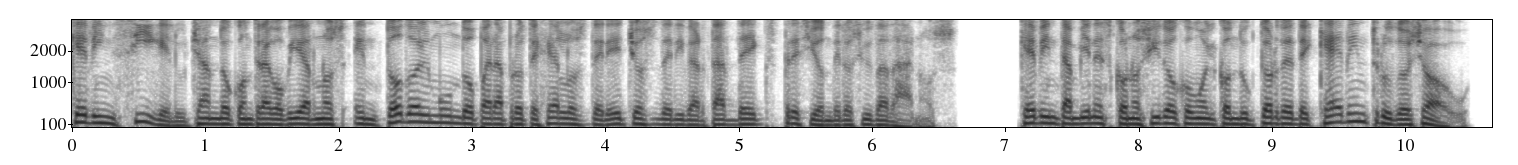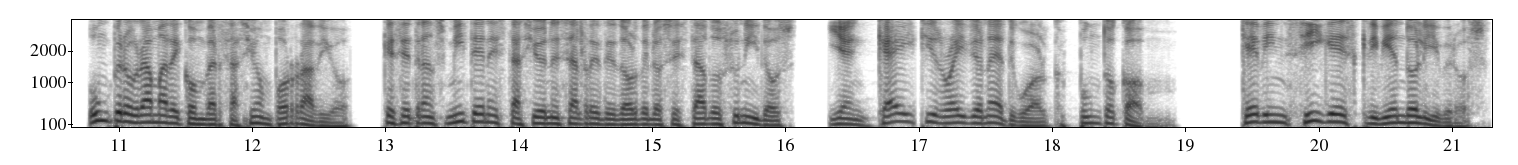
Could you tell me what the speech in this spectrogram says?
Kevin sigue luchando contra gobiernos en todo el mundo para proteger los derechos de libertad de expresión de los ciudadanos. Kevin también es conocido como el conductor de The Kevin Trudeau Show, un programa de conversación por radio que se transmite en estaciones alrededor de los Estados Unidos y en ktradionetwork.com. Kevin sigue escribiendo libros,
